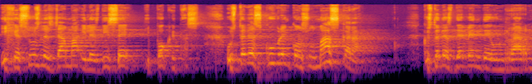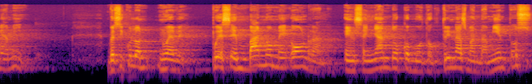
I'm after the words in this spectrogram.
Y Jesús les llama y les dice, hipócritas, ustedes cubren con su máscara que ustedes deben de honrarme a mí. Versículo 9, pues en vano me honran enseñando como doctrinas mandamientos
